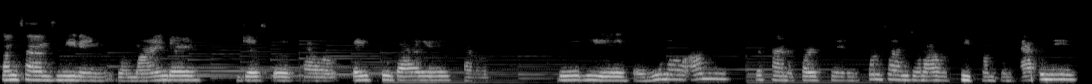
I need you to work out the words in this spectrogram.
sometimes needing reminder just of how faithful God is, how good He is, and you know I'm the kind of person. Sometimes when I don't see something happening,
